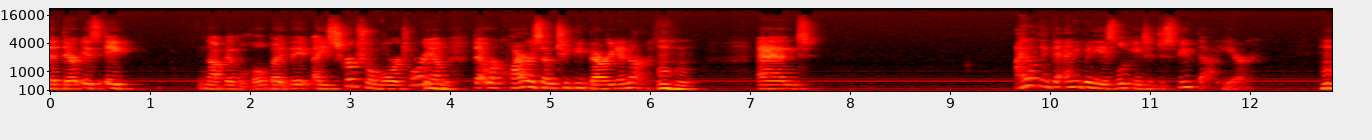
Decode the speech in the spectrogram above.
that there is a not biblical, but they, a scriptural moratorium that requires them to be buried in earth. mhm. And I don't think that anybody is looking to dispute that here. Oh,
